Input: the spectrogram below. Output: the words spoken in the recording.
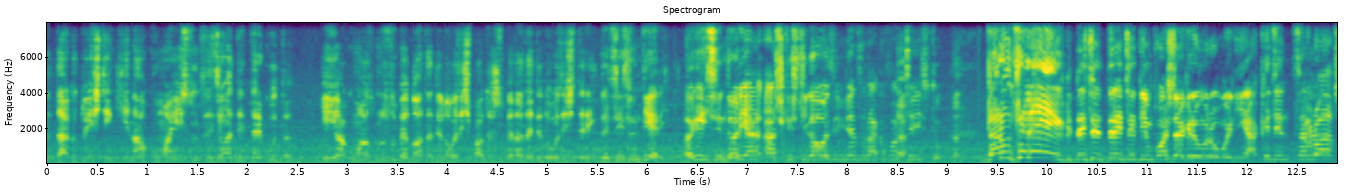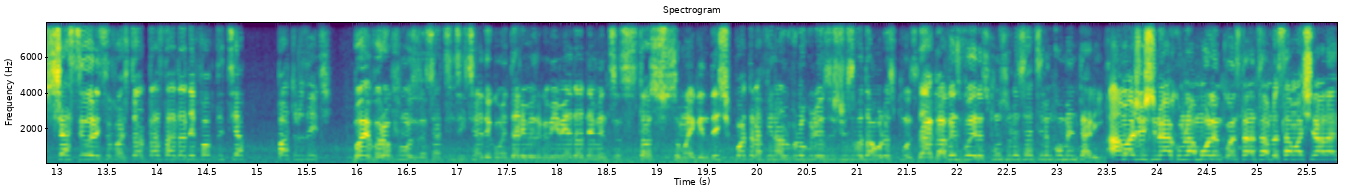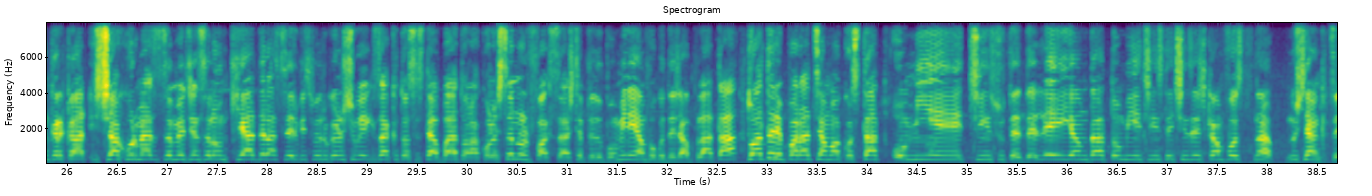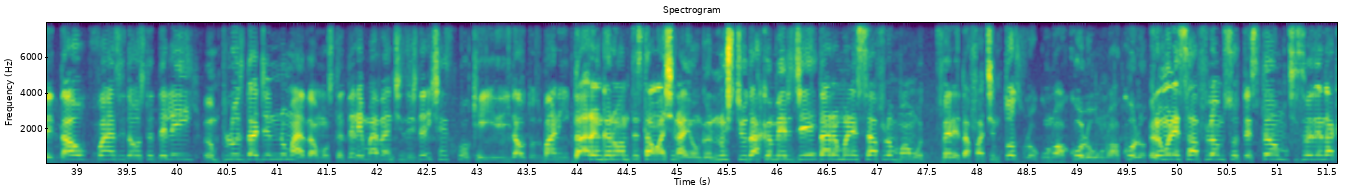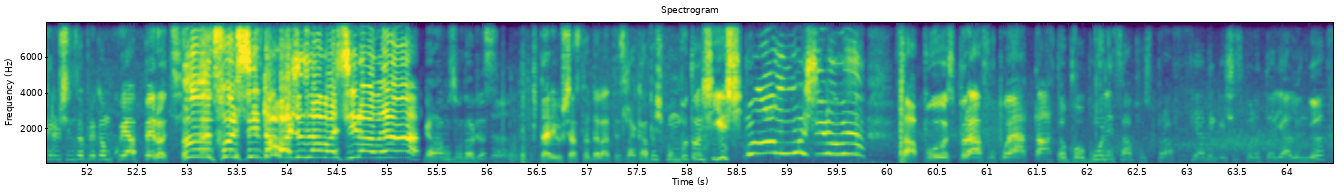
dacă tu ești în China acum, ei sunt în ziua de trecută. Ei acum nu sunt pe data de 24, sunt pe data de 23. Deci ei sunt ieri Ok, și în teoria aș câștiga o zi în viață dacă fac Da, ce ești tu da. Dar nu înțeleg de ce trece timpul așa greu în România Că gen ți-ar lua 6 ore să faci toată asta, dar de fapt îți ia 40 Băi, vă rog frumos, lăsați în secțiunea de comentarii pentru că mie mi-a dat demență. Să stau și să mai gândesc și poate la finalul vlogului eu să știu să vă dau un răspuns. Dacă aveți voi răspunsul, lăsați-l în comentarii. Am ajuns și noi acum la mall în Constanța, am lăsat mașina la încărcat Și acum urmează să mergem să luăm cheia de la service Pentru că nu știu exact cât o să stea băiatul ăla acolo Și să nu-l fac să aștepte după mine, i-am făcut deja plata. Toată reparația m-a costat 1500 de lei, i-am dat 1550 Că am fost, na, nu știam cât să-i dau Voiam să-i dau 100 de lei. În plus, dar gen nu mai aveam 100 de lei, mai aveam 50 de lei Și am zis, ok, îi dau toți banii. Dar încă nu am testat mașina, eu încă nu știu dacă merge Dar rămâne să aflăm, mamă, vere, dar facem toți vlog, unul acolo, unul acolo Rămâne să aflăm, să o testăm și să vedem dacă reușim să plecăm cu ea pe roți În sfârșit am ajuns la mașina mea! Gata, pot să mă dau jos? Da. Tare e ușa asta de la Tesla, că apeși pe un buton și ieși Mamă, mașina mea! S-a pus praful pe aia, tată, pe bune s-a pus praful Fii atent că e și spălătoria lângă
